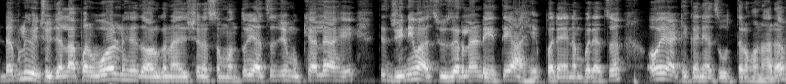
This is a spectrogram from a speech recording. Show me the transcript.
डब्ल्यू एच ओ ज्याला आपण वर्ल्ड हेल्थ ऑर्गनायझेशन असं म्हणतो. याचं जे मुख्यालय आहे ते जिनिवा स्वित्झर्लंड येथे आहे. पर्याय नंबर याचं अ या ठिकाणी याचं उत्तर होणारं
